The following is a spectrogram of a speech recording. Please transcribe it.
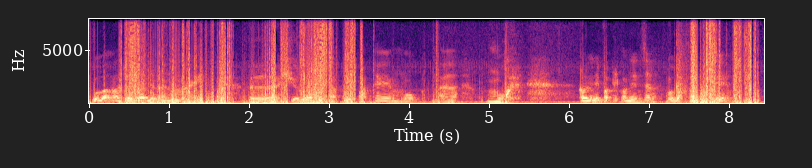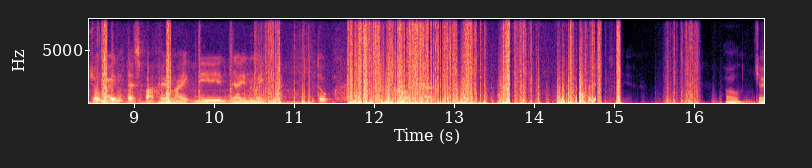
gue bakal coba dengan mic uh, Shure tapi pakai mock uh, mock. Kalau ini pakai kondenser gue bakal pakai cobain tes pakai mic di dynamic ya. Untuk Oh, cek.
